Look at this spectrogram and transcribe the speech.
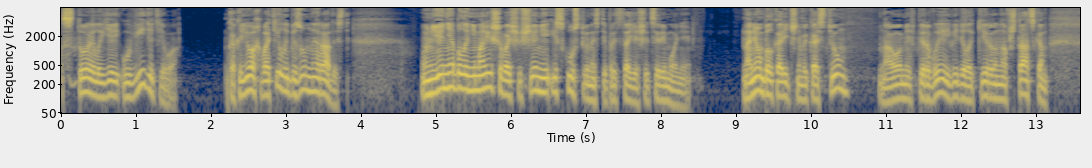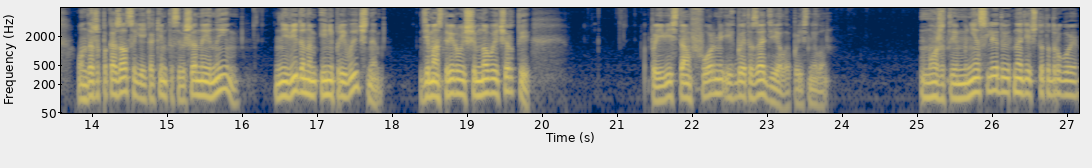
Стоило ей увидеть его, как ее охватила безумная радость. У нее не было ни малейшего ощущения искусственности предстоящей церемонии. На нем был коричневый костюм. Наоми впервые видела Кирнана в штатском. Он даже показался ей каким-то совершенно иным, невиданным и непривычным, демонстрирующим новые черты — Появись там в форме, их бы это задело, — пояснил он. Может, и мне следует надеть что-то другое?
